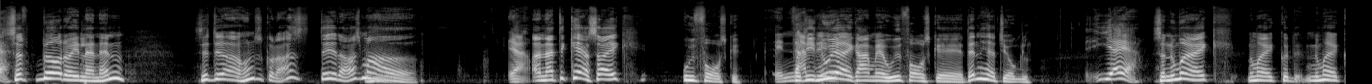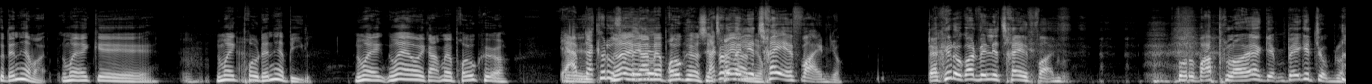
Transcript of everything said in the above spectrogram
ja. Så møder du en eller anden. Så det er, hun skulle da også, det er da også meget... Mm. ja. Og nej, det kan jeg så ikke udforske. Øh, nej, Fordi det- nu er jeg i gang med at udforske den her jungle. Ja, ja. Så nu må jeg ikke, nu må jeg ikke, gå, nu må jeg ikke gå den her vej. Nu må jeg ikke, øh, nu må jeg ikke prøve den her bil. Nu er, jeg, nu er jeg jo i gang med at prøve at køre. Ja, men der kan du nu så er jeg i gang vælge- med at prøve at køre Der kan du C3'eren vælge jo. 3F-vejen jo. Der kan du godt vælge 3F-vejen. hvor du bare pløjer gennem begge jungler.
